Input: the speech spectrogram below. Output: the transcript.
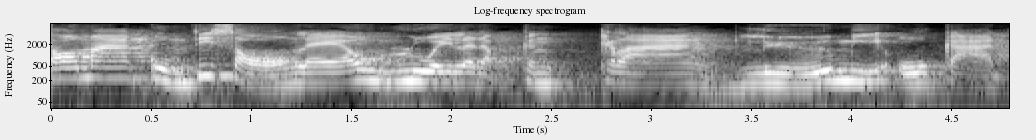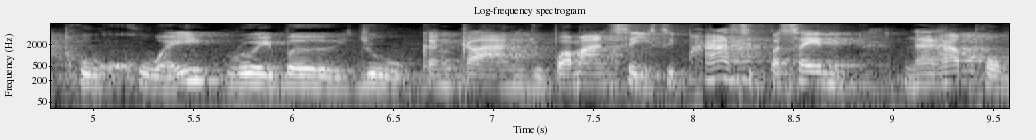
ต่อมากลุ่มที่ 2 แล้วรวยระดับกลางๆหรือมีโอกาสถูกหวยรวยเบอร์อยู่กลางๆ อยู่ประมาณ 40-50%นะครับผม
